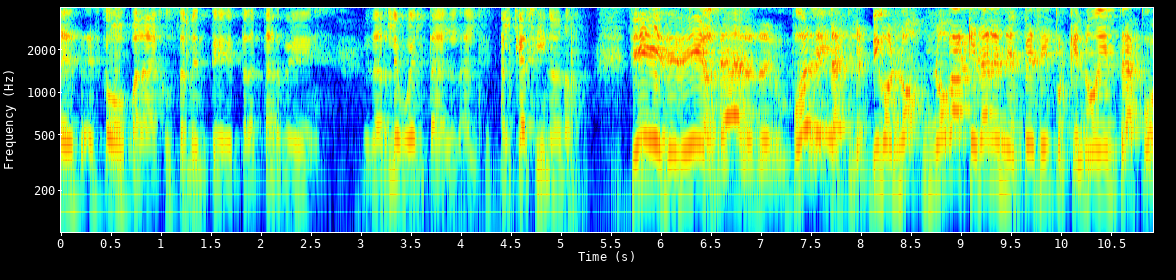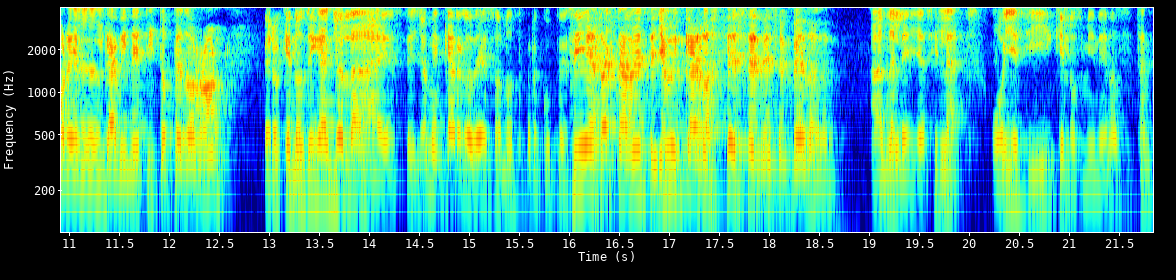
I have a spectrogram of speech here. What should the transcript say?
es como para justamente tratar de de darle vuelta al, al, casino, ¿no? Sí, sí, sí, o sea, digo, no, no va a quedar en el PCI porque no entra por el gabinetito pedorrón. Pero que nos digan, yo la, este, yo me encargo de eso, no te preocupes. Sí, exactamente, yo me encargo de ese, de ese pedo. Ándale, y así la, oye, sí, que los mineros están,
